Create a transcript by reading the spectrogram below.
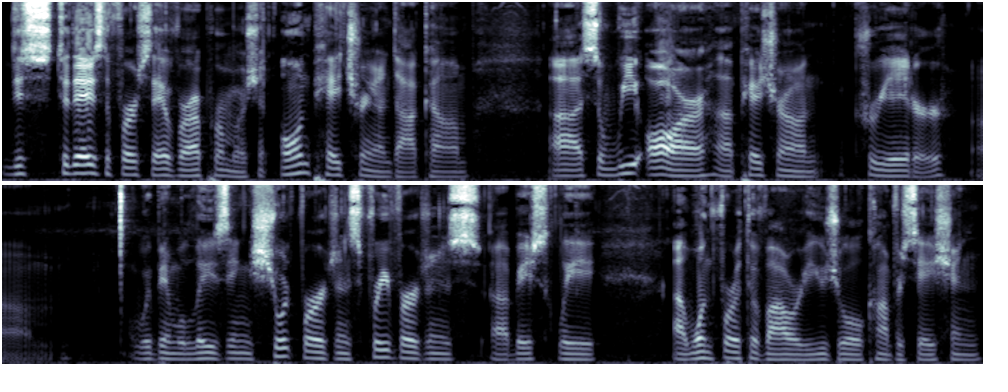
this today is the first day of our promotion on Patreon.com. Uh, so we are a Patreon creator. Um, we've been releasing short versions, free versions, uh, basically uh, one fourth of our usual conversation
